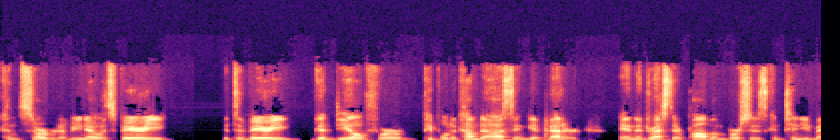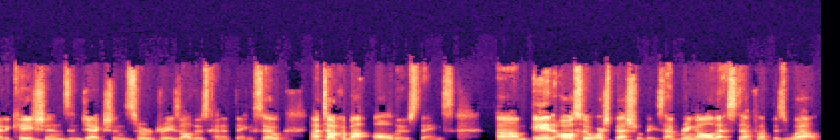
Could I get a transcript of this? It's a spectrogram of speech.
conservative. You know, it's very it's a very good deal for people to come to us and get better and address their problem versus continued medications, injections, surgeries, all those kind of things. So I talk about all those things. Um, and also our specialties. I bring all that stuff up as well.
